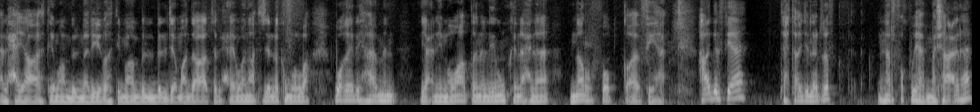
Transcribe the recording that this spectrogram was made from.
الحياة اهتمام بالمريض اهتمام بالجمادات الحيوانات جلكم الله وغيرها من يعني مواطن اللي ممكن إحنا نرفق فيها. هذه الفئة تحتاج إلى الرفق نرفق بها بمشاعرها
